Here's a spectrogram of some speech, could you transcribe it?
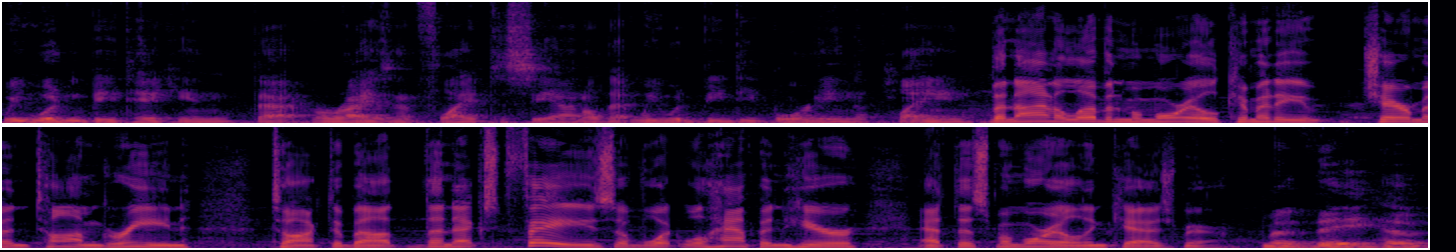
we wouldn't be taking that Horizon flight to Seattle, that we would be deboarding the plane. The 9 11 Memorial Committee Chairman Tom Green talked about the next phase of what will happen here at this memorial in Cashmere. But they have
